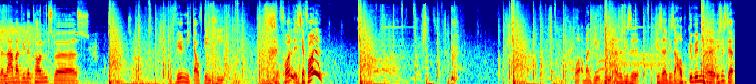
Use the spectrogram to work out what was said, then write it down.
Der labert wieder Consverse. Ich will nicht auf den Ski. Ist ja voll, ist ja voll. Boah, aber die, die also diese, dieser, dieser Hauptgewinn, äh, ist das der,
